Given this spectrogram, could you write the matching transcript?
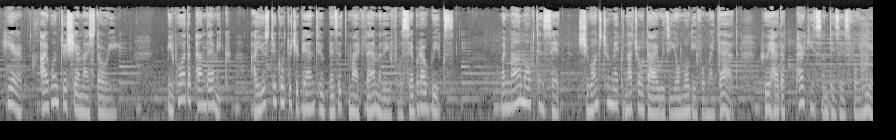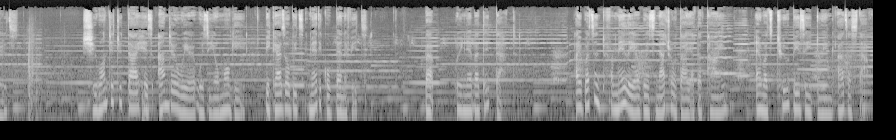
Here, I want to share my story. Before the pandemic, I used to go to Japan to visit my family for several weeks. My mom often said she wanted to make natural dye with yomogi for my dad, who had a Parkinson disease for years. She wanted to dye his underwear with yomogi because of its medical benefits. But we never did that. I wasn't familiar with natural dye at the time and was too busy doing other stuff.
